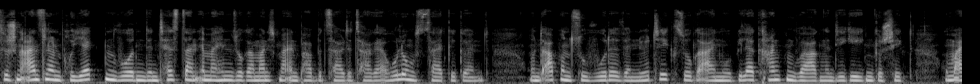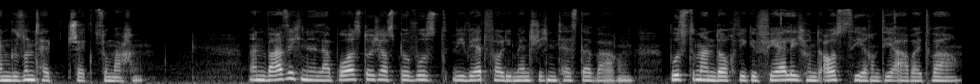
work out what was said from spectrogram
Zwischen einzelnen Projekten wurden den Testern immerhin sogar manchmal ein paar bezahlte Tage Erholungszeit gegönnt und ab und zu wurde, wenn nötig, sogar ein mobiler Krankenwagen in die Gegend geschickt, um einen Gesundheitscheck zu machen. Man war sich in den Labors durchaus bewusst, wie wertvoll die menschlichen Tester waren, wusste man doch, wie gefährlich und auszehrend die Arbeit war.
